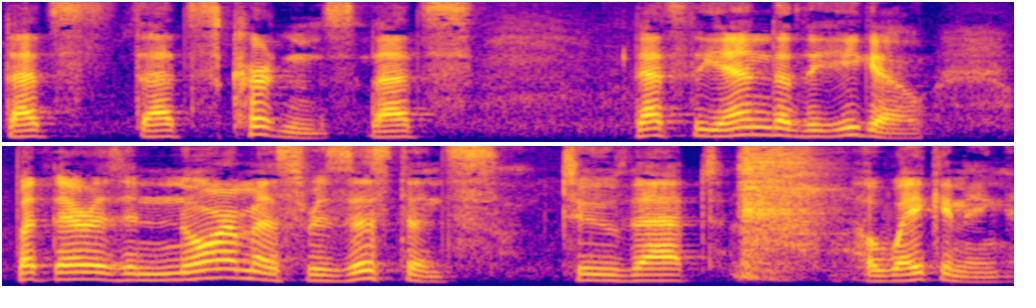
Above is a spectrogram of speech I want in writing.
That's that's curtains. That's that's the end of the ego. But there is enormous resistance to that awakening.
